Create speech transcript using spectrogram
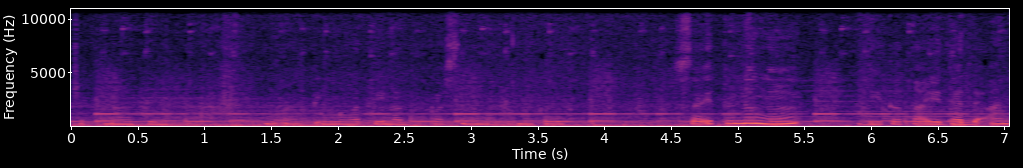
Check natin ang ating mga tinagpas na malunggay. So ito na nga, dito tayo dadaan.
